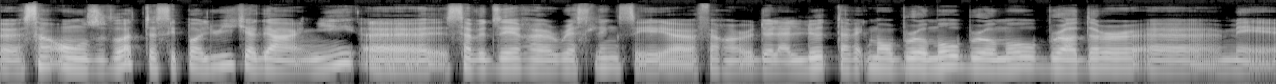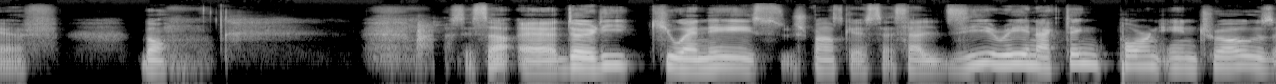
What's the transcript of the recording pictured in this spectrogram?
euh, 111 votes, c'est pas lui qui a gagné. Euh, ça veut dire euh, wrestling, c'est euh, faire un, de la lutte avec mon bromo, bromo, brother, mais bon, c'est ça. Euh, Dirty QA, je pense que ça, le dit. Reenacting porn intros,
